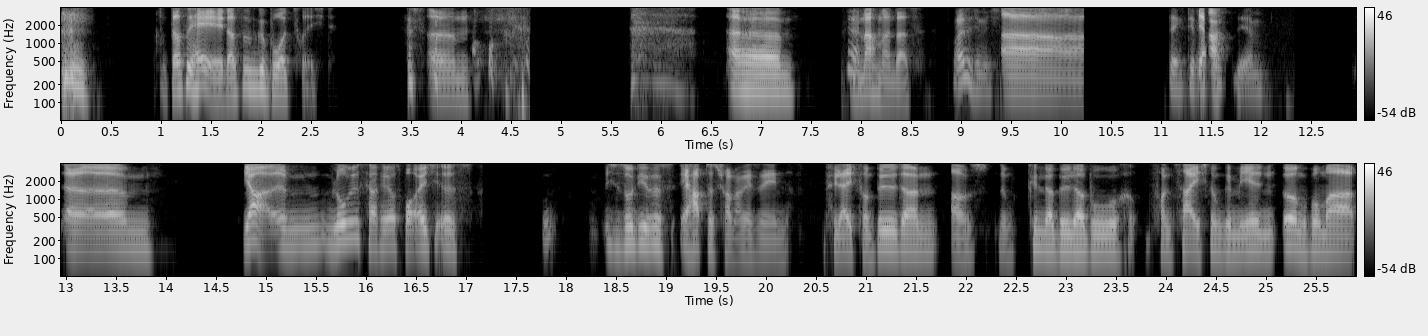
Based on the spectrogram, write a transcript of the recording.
das, hey, das ist ein Geburtsrecht. ähm, ähm, Wie Ja. macht man das? Weiß ich nicht. Äh, Denkt ihr was ja. aus, DM? ähm, ja, ähm, Loris, Zachäus, bei euch ist so dieses, ihr habt es schon mal gesehen. Vielleicht von Bildern aus einem Kinderbilderbuch, von Zeichnungen, Gemälden, irgendwo mal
